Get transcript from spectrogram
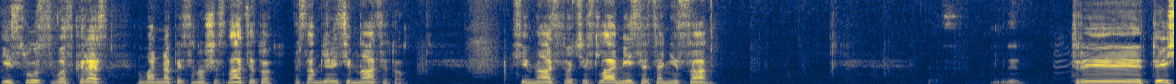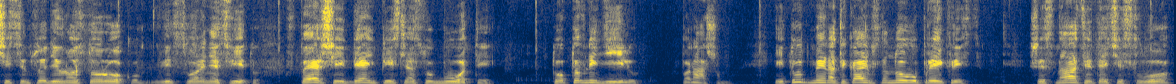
Ісус воскрес. У мене написано 16, на самом деле 17. 17 числа місяця Нісан. 3790 року від створення світу, в перший день після суботи, тобто в неділю, по-нашому. І тут ми натикаємося на нову прикрість. 16 число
